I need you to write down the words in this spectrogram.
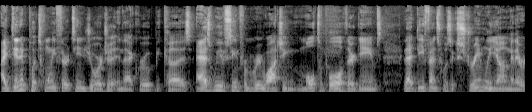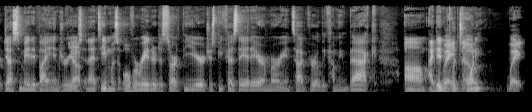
I didn't put 2013 Georgia in that group because, as we have seen from rewatching multiple of their games, that defense was extremely young and they were decimated by injuries. Yep. And that team was overrated to start the year just because they had Aaron Murray and Todd Gurley coming back. Um, I didn't Wait, put no. 20. Wait.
